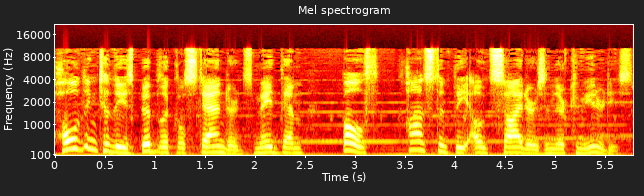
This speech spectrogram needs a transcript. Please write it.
Holding to these biblical standards made them both constantly outsiders in their communities.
